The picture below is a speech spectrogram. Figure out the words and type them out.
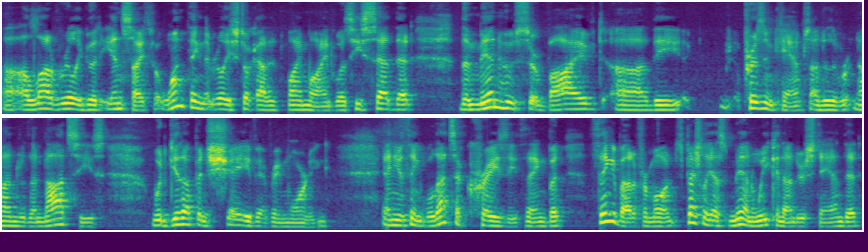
uh, a lot of really good insights. But one thing that really stuck out in my mind was he said that the men who survived uh, the prison camps under the under the Nazis would get up and shave every morning. And you think, well, that's a crazy thing. But think about it for a moment, especially us men, we can understand that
